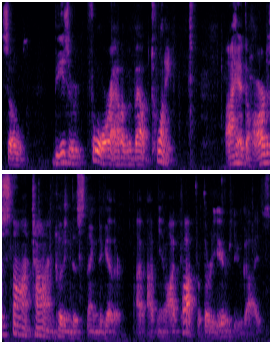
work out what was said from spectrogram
So, these are four out of about 20 I had the hardest th- time putting this thing together. I, I, you know, I've taught for 30 years to you guys,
